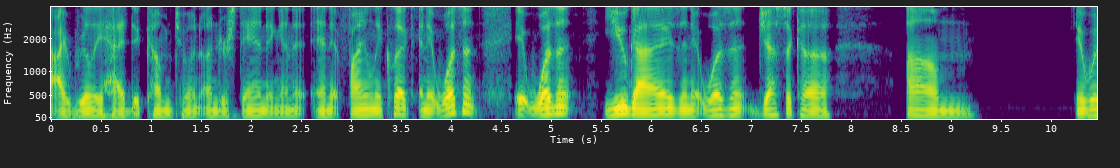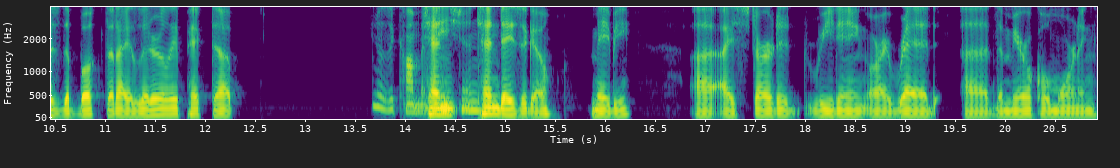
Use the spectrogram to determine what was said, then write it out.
I really had to come to an understanding and it and it finally clicked and it wasn't it wasn't you guys and it wasn't Jessica. Um, it was the book that I literally picked up. It was a combination. 10, 10 days ago, maybe. Uh, I started reading or I read uh, The Miracle Morning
